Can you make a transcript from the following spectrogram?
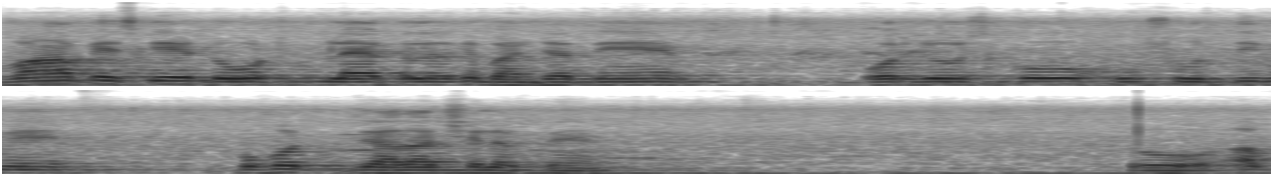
वहाँ पे इसके डोट ब्लैक कलर के बन जाते हैं और जो इसको खूबसूरती में बहुत ज़्यादा अच्छे लगते हैं। तो अब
